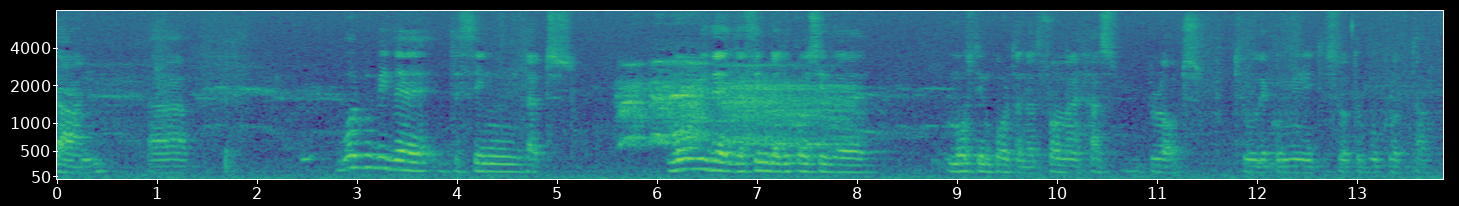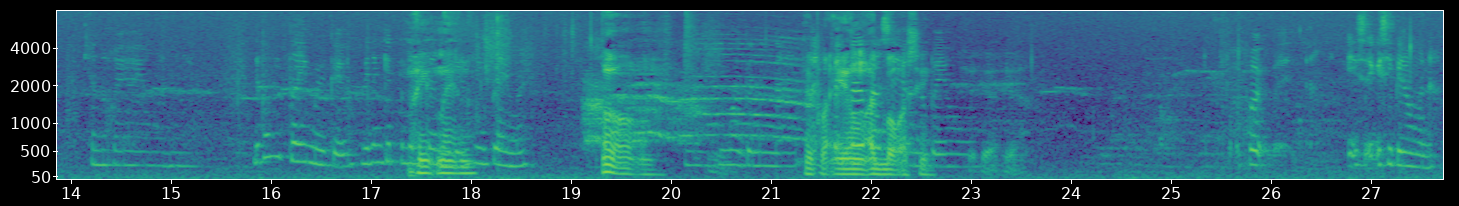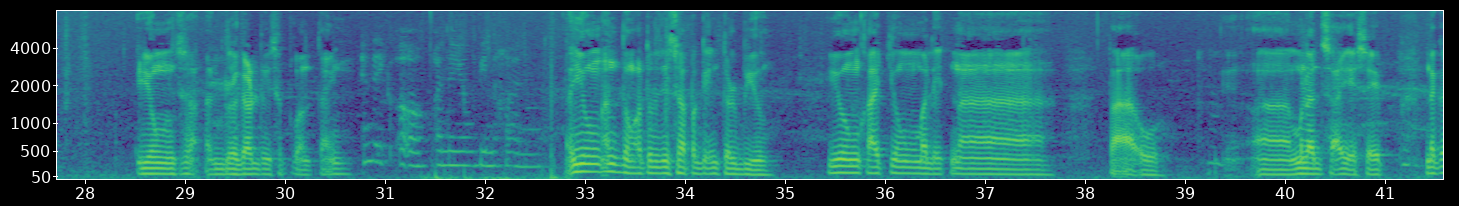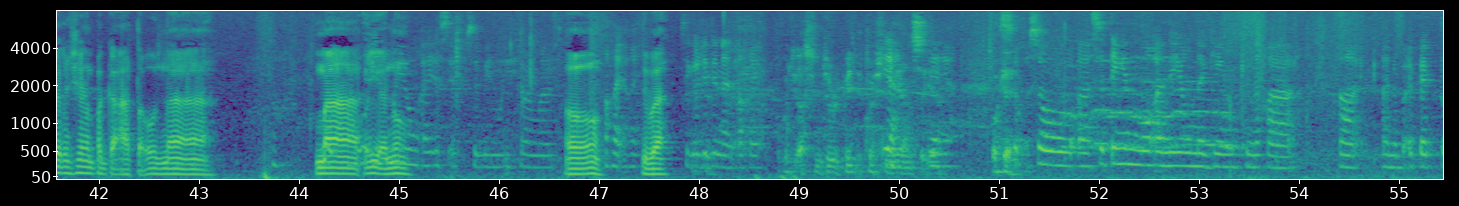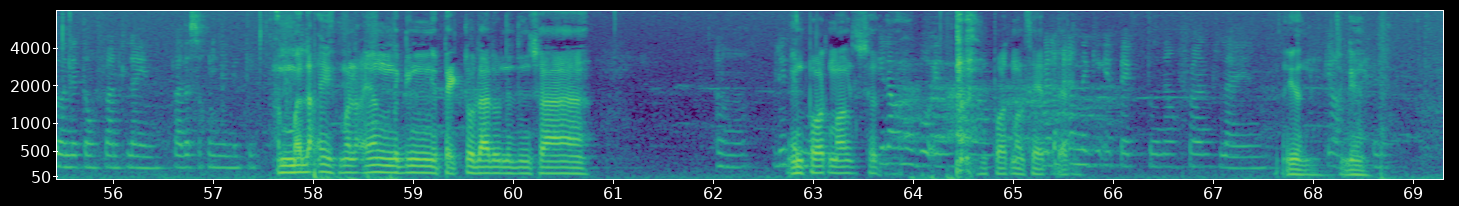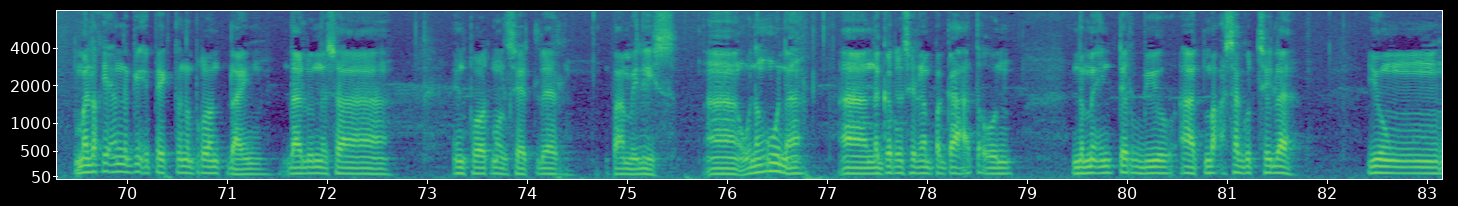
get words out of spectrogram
done, uh, what would be the, the thing that what would be the, the thing that you consider most important that Frontline has brought to the community, so to Buklod Town? Ano kaya yung ano niyo? Di ba may primer kayo? Binanggit mo na Ay, sa may kanila ano. yung primer. oo. oo. Yung pa- yung advocacy. Ano yung... Yeah, yeah. For, is, isipin mo muna. Yung sa, regarding sa frontline. Hindi, oo. Ano yung pinaka ano? Ay, yung andong katulad din sa pag-interview, yung kahit yung maliit na tao ah, mula sa ISF, nagkaroon siya ng pagkakataon na ma, ay, ano, Yung ISF, sabihin mo informal. oo, Okay, okay. di ba? Sige, ulitin natin. Okay. Would you ask him to repeat the question Yeah, and answer? yeah, yeah. Okay. So, so ah, sa tingin mo, ano yung naging pinaka, ah, ano ba, epekto nitong frontline para sa community? Ang malaki, malaki ang naging epekto lalo na dun sa mo. informal set, Kailangan mo buuin. informal Malaki settler. ang naging epekto ng frontline. Kailangan- sige. Malaki ang naging epekto ng frontline, lalo na sa informal settler families. Ah, Unang-una, ah, nagkaroon sila ng pagkakataon na ma-interview at makasagot sila. Yung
